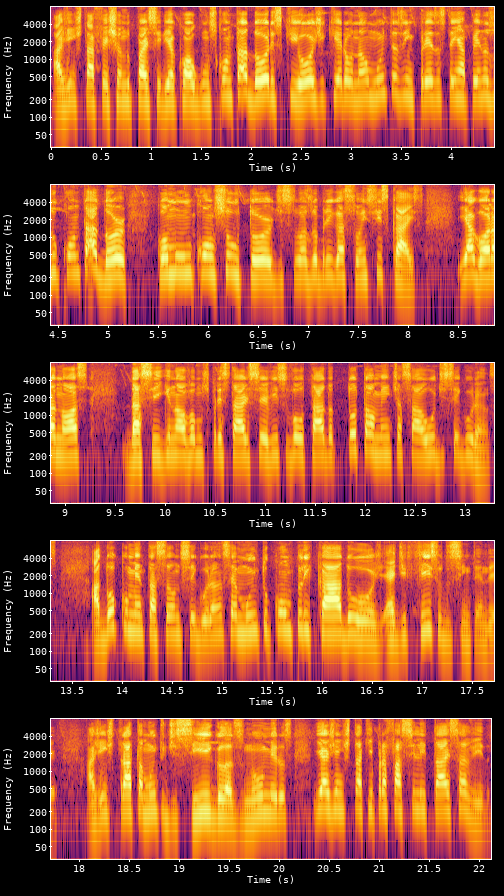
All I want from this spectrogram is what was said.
A gente está fechando parceria com alguns contadores, que hoje, queira ou não, muitas empresas têm apenas o contador como um consultor de suas obrigações fiscais. E agora nós da Signal vamos prestar serviço voltado totalmente à saúde e segurança. A documentação de segurança é muito complicado hoje, é difícil de se entender. A gente trata muito de siglas, números e a gente está aqui para facilitar essa vida,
